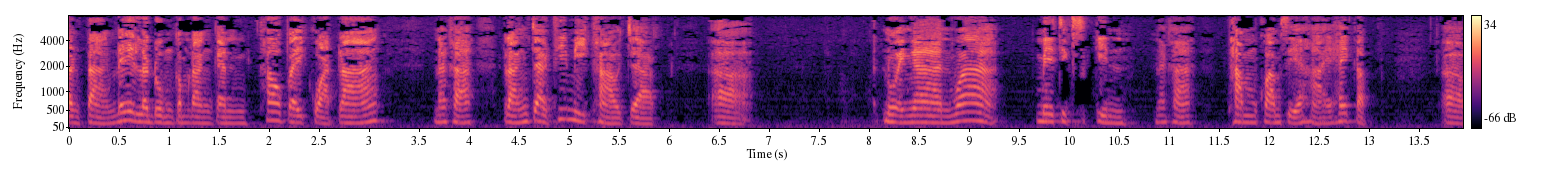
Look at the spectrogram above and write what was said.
ต่างๆ ได้ระดมกำลังกันเข้าไปกวาดล้างนะคะ หลังจากที่มีข่าวจากหน่วยงานว่า Magic Skin นะคะทำความเสียหายให้กับเอ่อ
